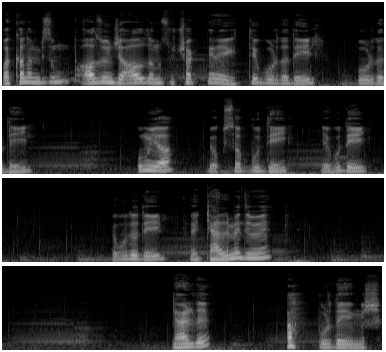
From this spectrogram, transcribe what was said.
Bakalım bizim az önce aldığımız uçak nereye gitti? Burada değil. Burada değil. Bu mu ya? Yoksa bu değil. E bu değil. E bu da değil. E gelmedi mi? Nerede? Ah buradaymış.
